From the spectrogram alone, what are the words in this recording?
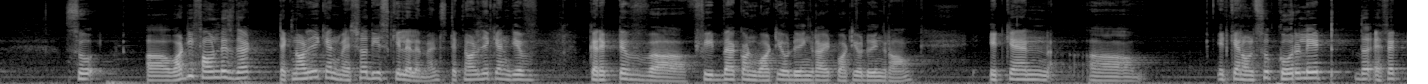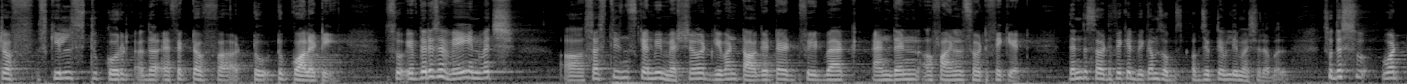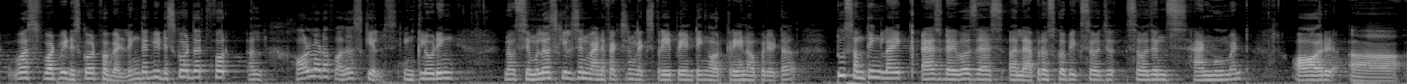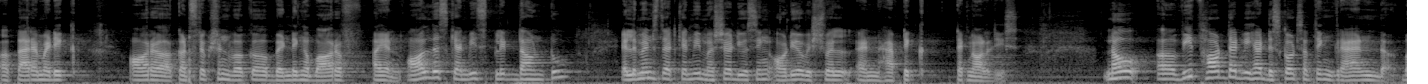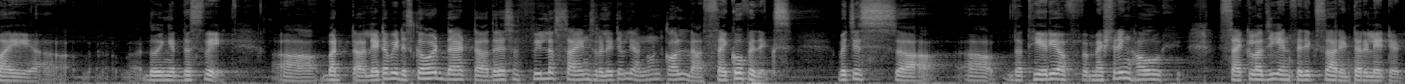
So, uh, what we found is that technology can measure these skill elements, technology can give corrective uh, feedback on what you're doing right, what you're doing wrong. It can uh, it can also correlate the effect of skills to the effect of uh, to, to quality. So if there is a way in which uh, such things can be measured, given targeted feedback, and then a final certificate, then the certificate becomes ob- objectively measurable. So this what was what we discovered for welding. Then we discovered that for a whole lot of other skills, including you know, similar skills in manufacturing like spray painting or crane operator, to something like as diverse as a laparoscopic surg- surgeon's hand movement or uh, a paramedic or a construction worker bending a bar of iron. All this can be split down to elements that can be measured using audio, visual, and haptic technologies. Now, uh, we thought that we had discovered something grand by uh, doing it this way. Uh, but uh, later we discovered that uh, there is a field of science relatively unknown called psychophysics, which is the theory of measuring how psychology and physics are interrelated.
